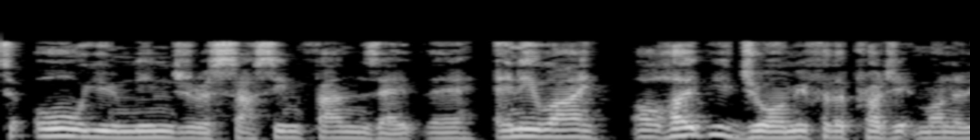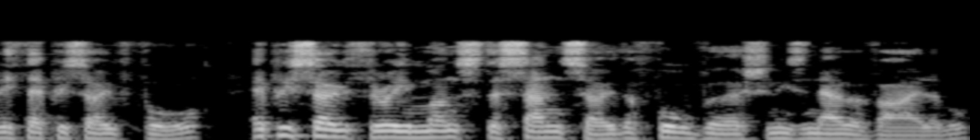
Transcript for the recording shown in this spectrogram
to all you Ninja Assassin fans out there. Anyway, I'll hope you join me for the Project Monolith episode 4. Episode 3 Monster Santo, the full version, is now available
